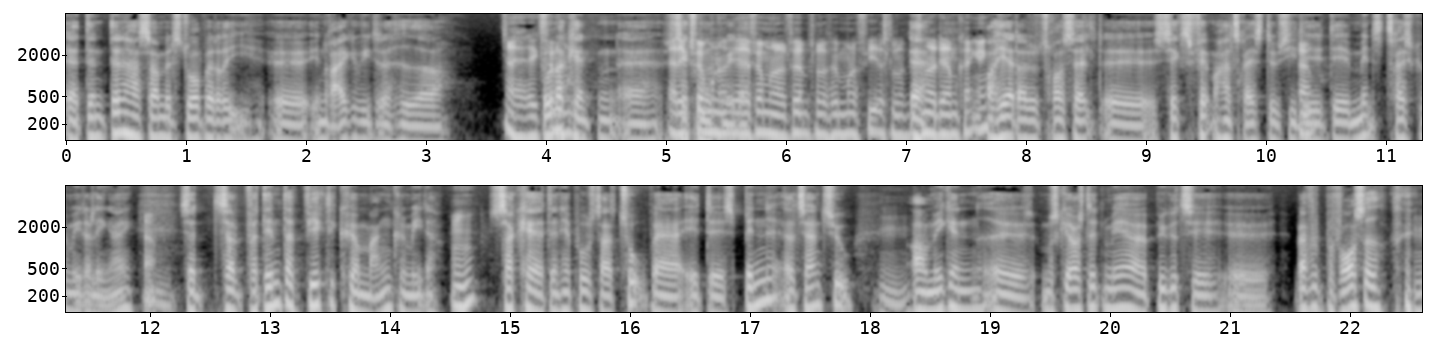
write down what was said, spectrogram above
Ja, den, den har så med et stort batteri øh, en rækkevidde, der hedder Ja, det er ikke 500, underkanten af er det ikke 600 500, km. ja, 590 eller 580 eller Ja. sådan noget der omkring, ikke? Og her der er du trods alt øh, 6,55, det vil sige, Ja. det, det er mindst 60 km længere. Ikke? Ja. Så, så for dem, der virkelig kører mange kilometer, Mhm. så kan den her Polestar 2 være et øh, spændende alternativ, Mm. og om ikke andet, øh, måske også lidt mere bygget til, øh, i hvert fald på forsædet, Mm.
